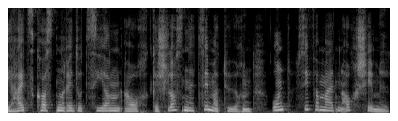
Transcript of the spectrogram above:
Die Heizkosten reduzieren auch geschlossene Zimmertüren und sie vermeiden auch Schimmel.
